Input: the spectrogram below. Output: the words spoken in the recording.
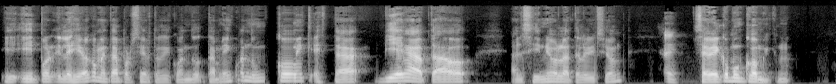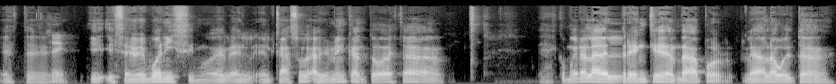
Y, y por- y les iba a comentar, por cierto, que cuando también cuando un cómic está bien adaptado al cine o la televisión, Sí. se ve como un cómic, ¿no? Este, Sí. y, y se ve buenísimo. El, el- el caso, a mí me encantó esta... eh, ¿Cómo era la del tren que andaba por... le daba la vuelta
